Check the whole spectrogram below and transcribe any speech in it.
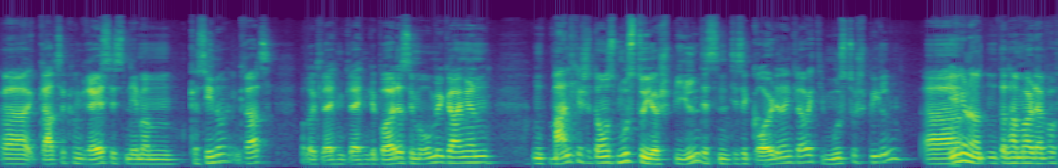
äh, Grazer Kongress ist neben dem Casino in Graz, oder gleich im gleichen Gebäude, sind wir umgegangen. Und manche Jetons musst du ja spielen, das sind diese goldenen, glaube ich, die musst du spielen. Äh, Ja, genau. Und dann haben wir halt einfach,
